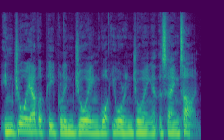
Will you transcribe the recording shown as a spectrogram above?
enjoy other people enjoying what you're enjoying at the same time.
